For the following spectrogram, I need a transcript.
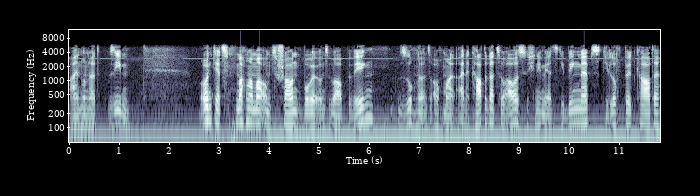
107. Und jetzt machen wir mal, um zu schauen, wo wir uns überhaupt bewegen. suchen wir uns auch mal eine Karte dazu aus. Ich nehme jetzt die Bing Maps, die Luftbildkarte,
